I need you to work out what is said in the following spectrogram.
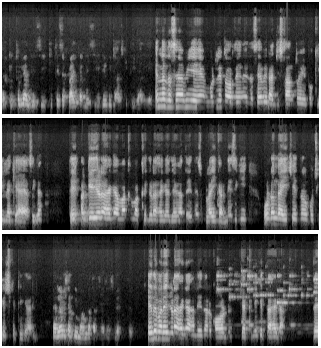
ਸਰ ਕਿੱਥੋਂ ਲਿਆਂਦੀ ਸੀ ਕਿੱਥੇ ਸਪਲਾਈ ਕਰਨੀ ਸੀ ਇਹਦੀ ਵੀ ਜਾਂਚ ਕੀਤੀ ਜਾ ਰਹੀ ਹੈ? ਇਹਨੇ ਦੱਸਿਆ ਵੀ ਇਹ ਮੁੱਢਲੇ ਤੌਰ ਤੇ ਇਹਨੇ ਦੱਸਿਆ ਵੀ ਰਾਜਸਥਾਨ ਤੋਂ ਇਹ ਭੁੱਕੀ ਲੈ ਕੇ ਆਇਆ ਸੀਗਾ ਤੇ ਅੱਗੇ ਜਿਹੜਾ ਹੈਗਾ ਵੱਖ-ਵੱਖ ਜਿਹੜਾ ਹੈਗਾ ਜਗ੍ਹਾ ਤੇ ਇਹਨੇ ਸਪਲਾਈ ਕਰਨੀ ਸੀਗੀ ਉਹ ਡੰਗਾਈ ਚ ਇਹਨਾਂ ਨੂੰ ਪੁੱਛਗਿੱਛ ਕੀਤੀ ਜਾ ਰਹੀ ਹੈ। ਪਹਿਲਾਂ ਵੀ ਸਰ ਕੋਈ ਮਾਮਲਾ ਦਰਜ ਹੈਗਾ ਇਸ ਤੇ ਇਹਦੇ ਬਾਰੇ ਜਿਹੜਾ ਹੈਗਾ ਹਲੇ ਦਾ ਰਿਕਾਰਡ ਚੈੱਕ ਨਹੀਂ ਕੀਤਾ ਹੈਗਾ। ਤੇ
